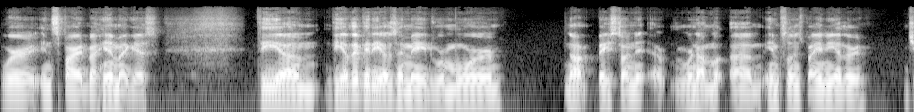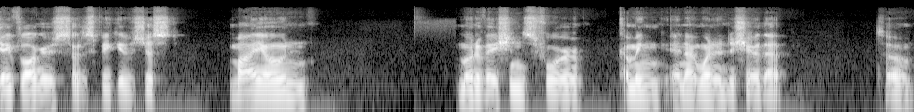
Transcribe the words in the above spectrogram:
were inspired by him, I guess. The um, the other videos I made were more not based on. We're not um, influenced by any other J vloggers, so to speak. It was just my own motivations for coming, and I wanted to share that. So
